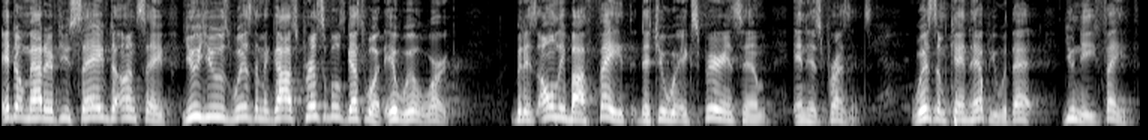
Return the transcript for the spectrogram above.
It don't matter if you saved or unsaved. You use wisdom and God's principles, guess what? It will work. But it's only by faith that you will experience him in his presence. Wisdom can't help you with that. You need faith.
